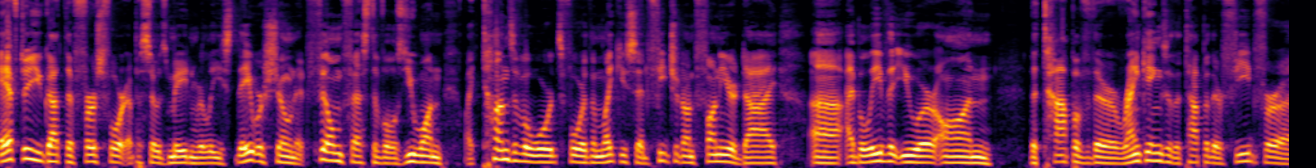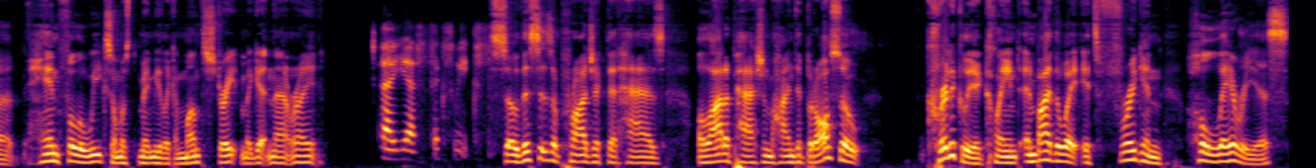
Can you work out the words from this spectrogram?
after you got the first four episodes made and released, they were shown at film festivals. You won like tons of awards for them. Like you said, featured on Funny or Die. Uh, I believe that you were on, the top of their rankings or the top of their feed for a handful of weeks, almost maybe like a month straight. Am I getting that right? Uh, yes, six weeks. So this is a project that has a lot of passion behind it, but also critically acclaimed. And by the way, it's friggin' hilarious.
